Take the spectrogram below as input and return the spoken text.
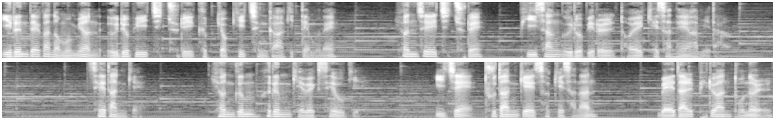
이른 데가 넘으면 의료비 지출이 급격히 증가하기 때문에 현재의 지출에 비상 의료비를 더해 계산해야 합니다. 세 단계 현금 흐름 계획 세우기. 이제 두 단계에서 계산한 매달 필요한 돈을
